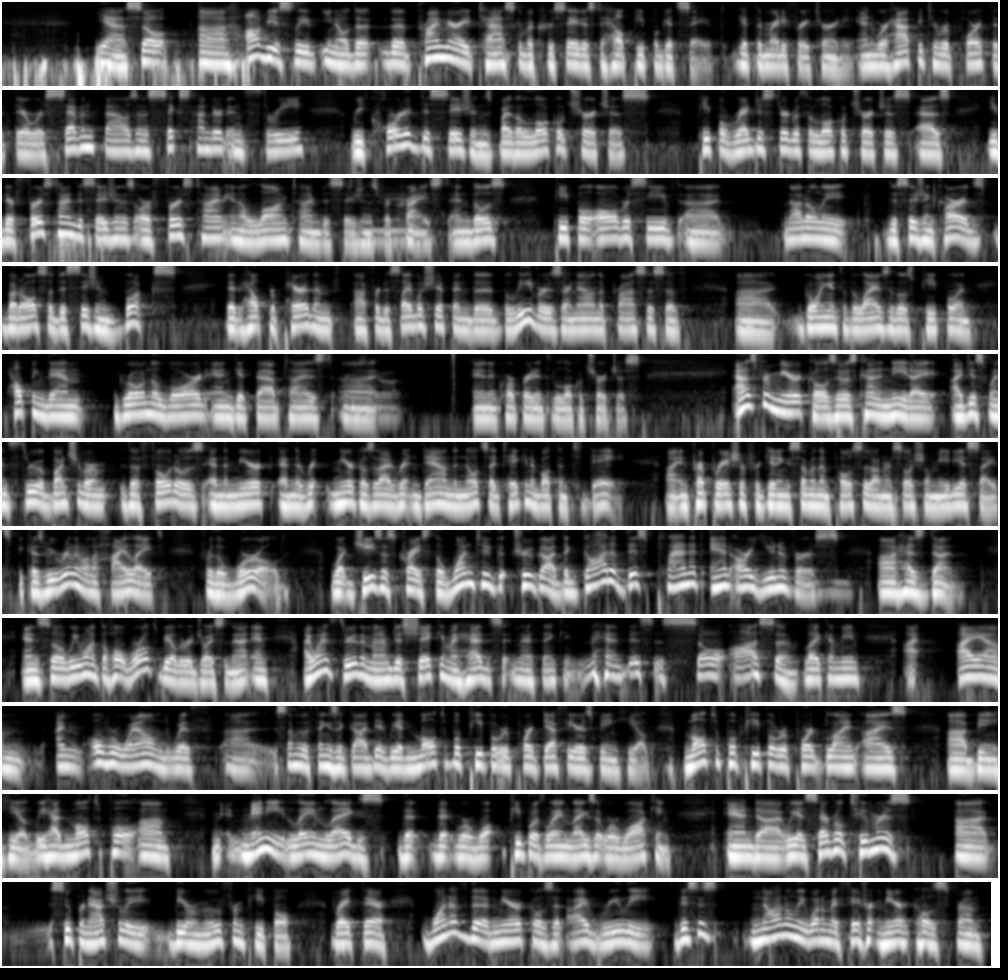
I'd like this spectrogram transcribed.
Yeah, so uh, obviously, you know, the, the primary task of a crusade is to help people get saved, get them ready for eternity. And we're happy to report that there were 7,603 recorded decisions by the local churches people registered with the local churches as either first time decisions or first time in a long time decisions for Christ. And those people all received uh, not only decision cards, but also decision books that help prepare them uh, for discipleship. And the believers are now in the process of uh, going into the lives of those people and helping them grow in the Lord and get baptized uh, and incorporated into the local churches. As for miracles, it was kind of neat. I, I just went through a bunch of our the photos and the mirac- and the ri- miracles that I had written down, the notes I'd taken about them today, uh, in preparation for getting some of them posted on our social media sites, because we really want to highlight for the world what Jesus Christ, the one true God, the God of this planet and our universe, uh, has done. And so we want the whole world to be able to rejoice in that. And I went through them and I'm just shaking my head, sitting there thinking, man, this is so awesome. Like, I mean, I, I um, I'm overwhelmed with uh, some of the things that God did. We had multiple people report deaf ears being healed, multiple people report blind eyes uh, being healed. We had multiple, um, m- many lame legs that, that were wa- people with lame legs that were walking. And uh, we had several tumors uh, supernaturally be removed from people right there. One of the miracles that I really, this is not only one of my favorite miracles from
